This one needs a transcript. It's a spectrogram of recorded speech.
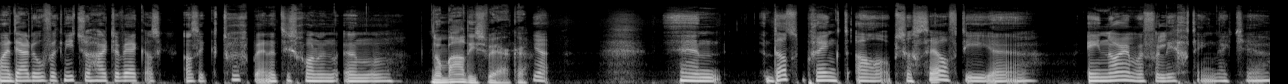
Maar daardoor hoef ik niet zo hard te werken als ik, als ik terug ben. Het is gewoon een, een Nomadisch werken. ja. En dat brengt al op zichzelf die eh, enorme verlichting. Dat je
